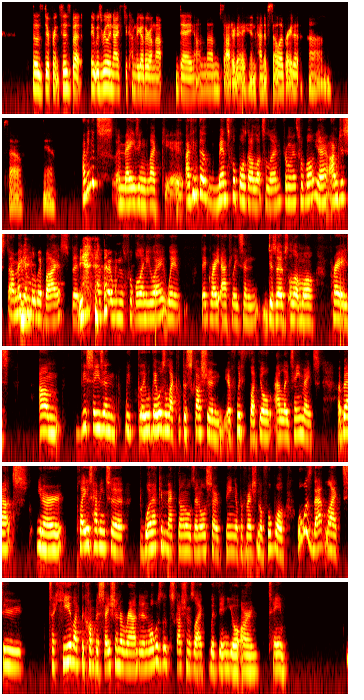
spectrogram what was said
those differences. But it was really nice to come together on that day on um, Saturday and kind of celebrate it. Um, so yeah. I think it's amazing. Like, I think the men's football's got a lot to learn from women's football. You know, I'm just uh, maybe I'm a little bit biased, but Yeah. I play women's football anyway. We're they're great athletes and deserves a lot more praise. Um, this season, we there was a like discussion if, with like your Adelaide teammates about you know players having to work at McDonald's and also being a professional footballer. What was that like to to hear like the conversation around it, and what was the discussions like within your own team?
